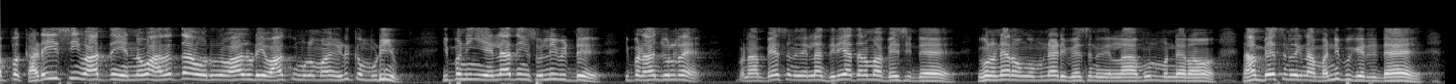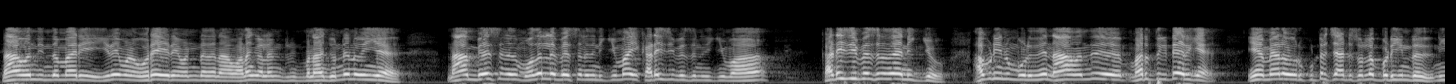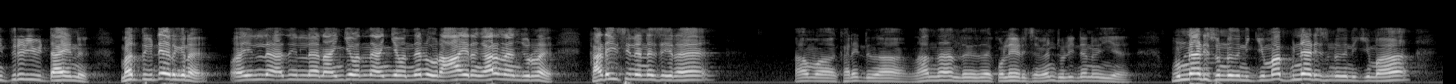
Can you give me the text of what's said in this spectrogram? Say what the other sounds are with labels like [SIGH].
அப்போ கடைசி வார்த்தை என்னவோ அதைத்தான் ஒரு ஆளுடைய வாக்கு மூலமாக எடுக்க முடியும். இப்போ நீங்கள் எல்லாத்தையும் சொல்லிவிட்டு இப்போ நான் சொல்கிறேன் இப்போ நான் பேசுனது எல்லாம் தெரியாதனமா பேசிட்டேன். இவ்வளோ நேரம் உங்கள் முன்னாடி பேசுனது எல்லாம் மூணு மணி நேரம். நான் பேசுனதுக்கு நான் மன்னிப்பு கேட்டுட்டேன். நான் வந்து இந்த மாதிரி இறைவன் ஒரே இறைவன்றதை நான் வணங்கலைன்னு இப்போ நான் சொன்னேன்னு வைங்க. நான் பேசுனது முதல்ல பேசுனது நிற்குமா கடைசி பேசுனது நிற்குமா கடைசி பேசுனது தான் நிற்கும் அப்படின்னும் பொழுது நான் வந்து மறுத்துக்கிட்டே இருக்கேன். என் மேலே ஒரு குற்றச்சாட்டு சொல்லப்படுகின்றது. நீ திருடி விட்டாயின்னு. மறுத்துக்கிட்டே இருக்கிறேன். இல்லை அது இல்லை. நான் இங்கே வந்தேன் அங்கே வந்தேன்னு ஒரு ஆயிரம் காலம் நான் சொல்கிறேன் கடைசியில் என்ன செய்கிறேன் ஆமாம் கரெக்டு தான். நான் தான் அந்த இதை கொள்ளையடித்தவன் சொல்லிட்டேன்னு வைங்க. முன்னாடி சொன்னது நிற்குமா பின்னாடி சொன்னது நிற்குமா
